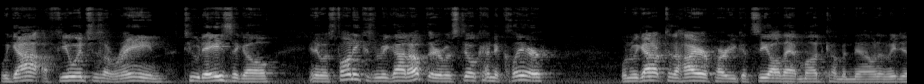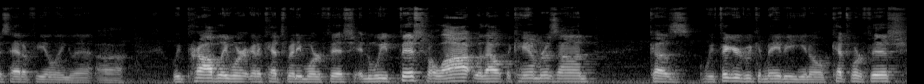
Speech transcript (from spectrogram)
We got a few inches of rain two days ago, and it was funny because when we got up there, it was still kind of clear. When we got up to the higher part, you could see all that mud coming down, and we just had a feeling that uh, we probably weren't going to catch many more fish. And we fished a lot without the cameras on because we figured we could maybe, you know, catch more fish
